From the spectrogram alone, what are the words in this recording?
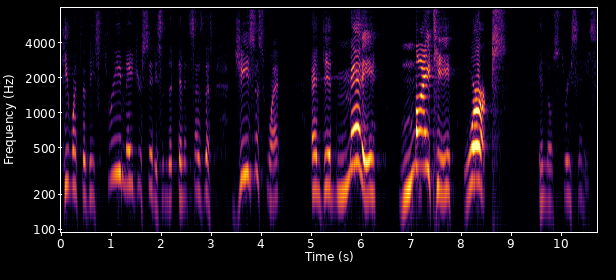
He went to these three major cities, and, the, and it says this Jesus went and did many mighty works in those three cities.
